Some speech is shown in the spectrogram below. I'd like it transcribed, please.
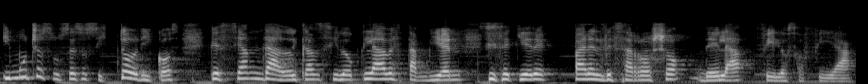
y muchos sucesos históricos que se han dado y que han sido claves también, si se quiere, para el desarrollo de la filosofía.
